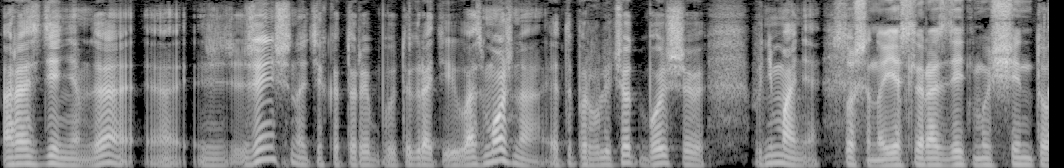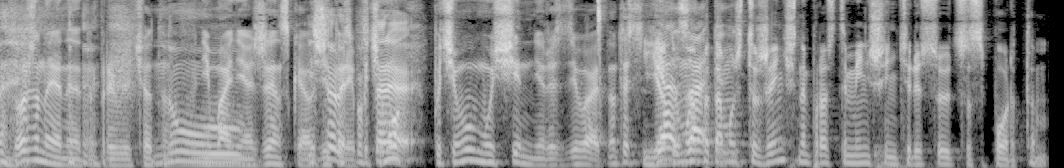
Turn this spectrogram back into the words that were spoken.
раздением да, э, женщин, этих, которые будут играть, и, возможно, это привлечет больше внимания. Слушай, но если раздеть мужчин, то тоже, наверное, это привлечет ну, внимание женской аудитории. Почему, почему мужчин не раздевают? Ну, то есть я, думаю, потому что женщины просто меньше интересуются спортом.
